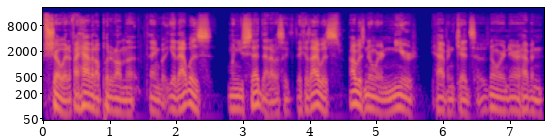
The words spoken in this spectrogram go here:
show it. If I have it, I'll put it on the thing. But yeah, that was when you said that. I was like, because I was I was nowhere near having kids. I was nowhere near having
